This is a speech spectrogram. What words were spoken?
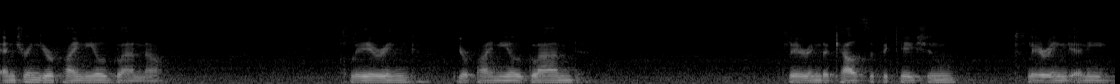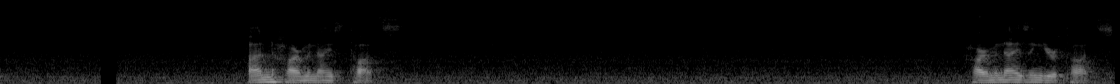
entering your pineal gland now. Clearing your pineal gland, clearing the calcification, clearing any unharmonized thoughts. Harmonizing your thoughts.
